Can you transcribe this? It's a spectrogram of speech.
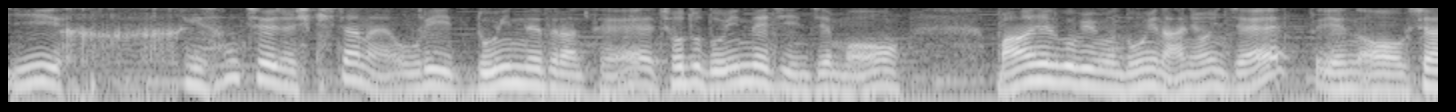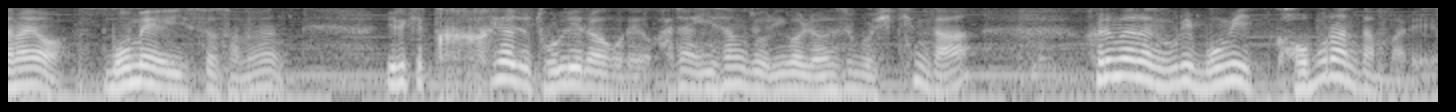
이, 하, 이 상체 회전 시키잖아요. 우리 노인네들한테 저도 노인네지 이제 뭐 47이면 노인 아니요 이제 얘는 어 그렇잖아요. 몸에 있어서는 이렇게 딱 해가지고 돌리라고 그래요. 가장 이상적으로 이걸 연습을 시킨다. 그러면은 우리 몸이 겁을 한단 말이에요.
